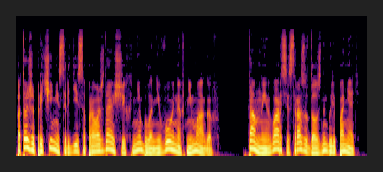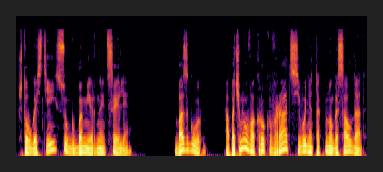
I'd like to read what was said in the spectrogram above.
По той же причине среди сопровождающих не было ни воинов, ни магов. Там, на Инварсе, сразу должны были понять, что у гостей сугубо мирные цели. «Базгур, а почему вокруг врат сегодня так много солдат?»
